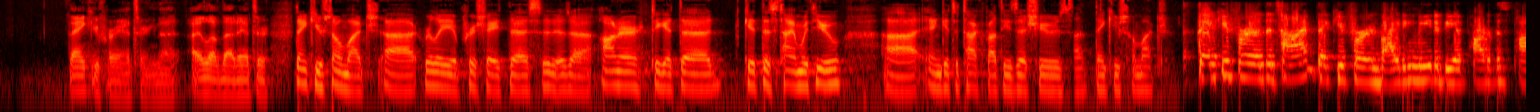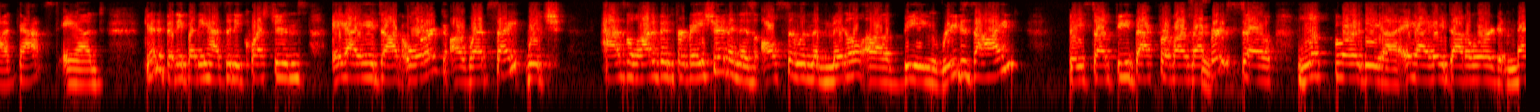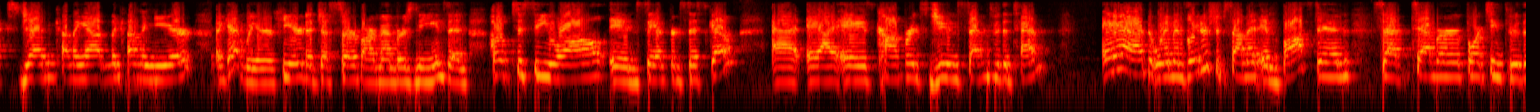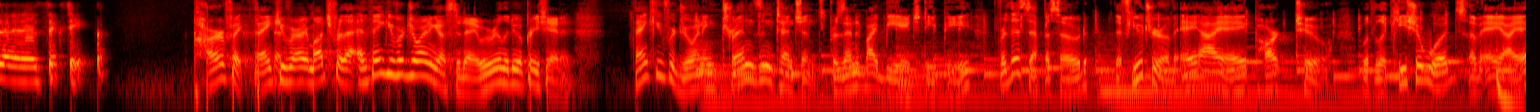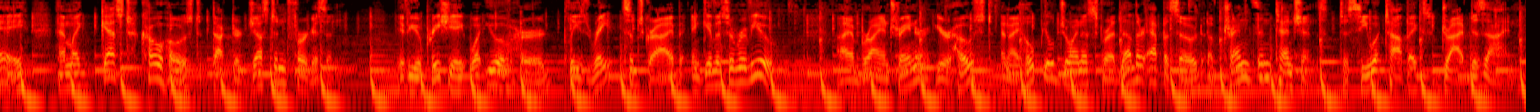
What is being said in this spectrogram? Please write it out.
Thank you for answering that. I love that answer. Thank you so much. Uh, really appreciate this. It is an honor to get to get this time with you uh, and get to talk about these issues. Uh, thank you so much. Thank you for the time. Thank you for inviting me to be a part of this podcast. And again, if anybody has any questions, AIA.org, our website, which has a lot of information and is also in the middle of being redesigned based on feedback from our members. so look for the uh, AIA.org next gen coming out in the coming year. Again, we are here to just serve our members' needs and hope to see you all in San Francisco at AIA's conference June 7th through the 10th and Women's Leadership Summit in Boston September 14th through the 16th. Perfect. Thank you very much for that. And thank you for joining us today. We really do appreciate it. Thank you for joining Trends and Tensions presented by BHDP for this episode, The Future of AIA Part 2, with Lakisha Woods of AIA and my guest co-host, Dr. Justin Ferguson. If you appreciate what you have heard, please rate, subscribe, and give us a review. I am Brian Trainer, your host, and I hope you'll join us for another episode of Trends and Tensions to see what topics drive design.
